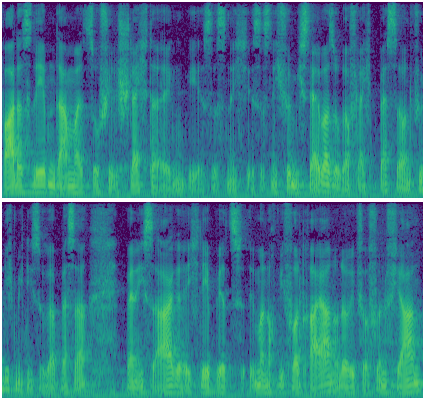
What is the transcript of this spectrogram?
war das Leben damals so viel schlechter irgendwie. Ist es nicht, ist es nicht für mich selber sogar vielleicht besser und fühle ich mich nicht sogar besser, wenn ich sage, ich lebe jetzt immer noch wie vor drei Jahren oder wie vor fünf Jahren,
